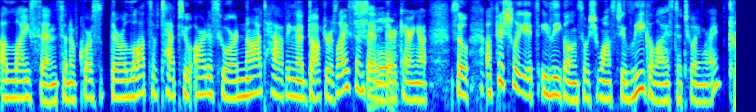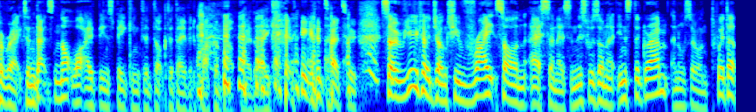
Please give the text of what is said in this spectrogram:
a license. And of course, there are lots of tattoo artists who are not having a doctor's license and they're carrying out. So officially, it's illegal. And so she wants to legalize tattooing, right? Correct. And that's not what I've been speaking to Dr. David Kwak about, by the way, getting a tattoo. So Ryu Hyo Jung, she writes on SNS, and this was on her Instagram and also on Twitter.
